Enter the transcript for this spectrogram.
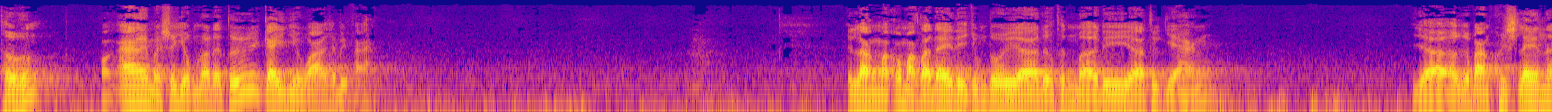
thưởng. Còn ai mà sử dụng nó để tưới cây nhiều quá sẽ bị phạt. Thì lần mà có mặt tại đây thì chúng tôi ờ, được thỉnh mời đi ờ, thuyết giảng. Và ở cái bang Queensland đó,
